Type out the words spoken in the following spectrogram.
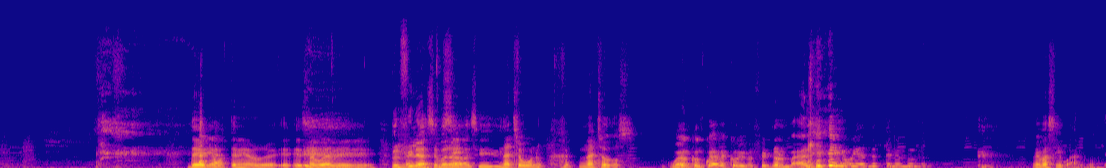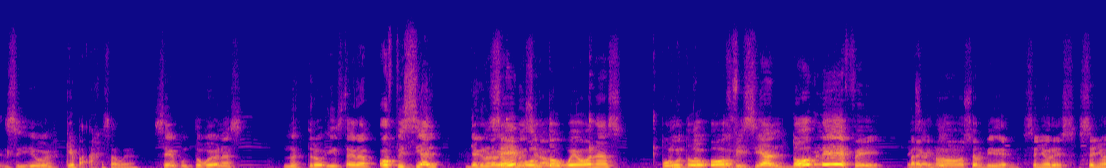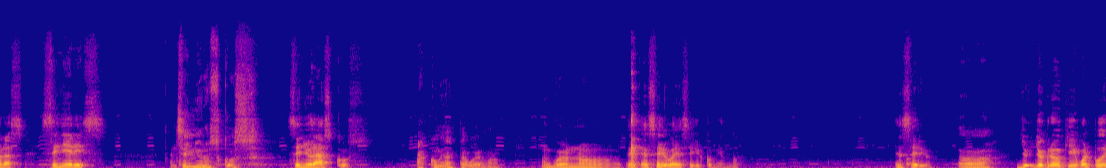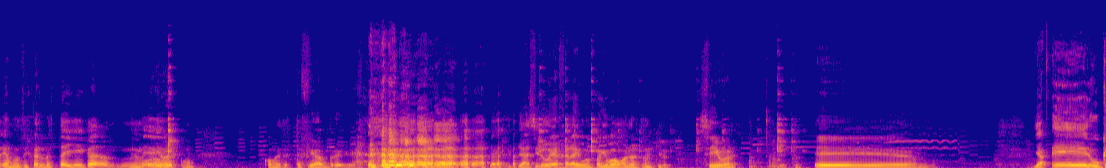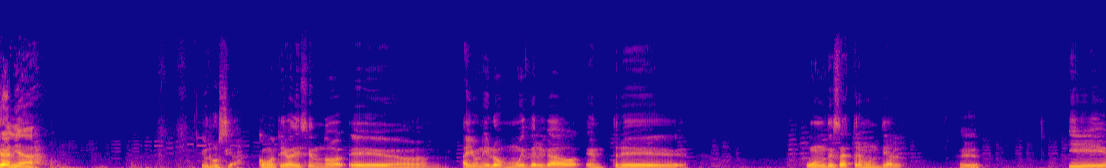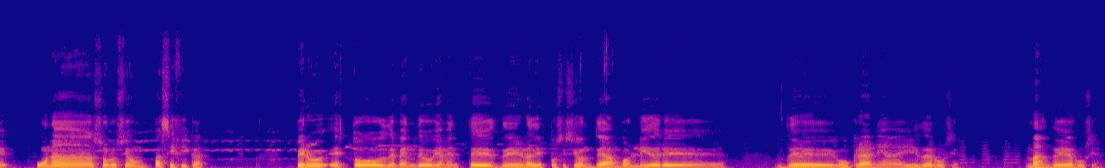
Deberíamos tener eh, esa weá de. Perfiles Na- separados, sí. sí. Nacho 1, Nacho 2. Weón, con cueva vez con mi perfil normal. voy a andar teniendo otro. Me pasa igual, weón. Sí, weón. Qué paja esa weá. C.hueonas, nuestro Instagram oficial, ya que no lo habíamos mencionado. C.hueonas. Punto oficial oficial. doble F para que no se olviden señores señoras señores Señoruscos. Señorascos. Asco me da esta weá, hermano. Bueno, ¿en, en serio vaya a seguir comiendo? En serio. Ah, Yo, yo creo que igual podríamos dejarlo hasta ahí y cada media vez como... Cómete este fiambre. ya, sí, lo voy a dejar ahí, weón, para que podamos hablar tranquilos. Sí, bueno. Listo. Eh... Ya, eh, Ucrania. Y Rusia. Como te iba diciendo, eh, hay un hilo muy delgado entre un desastre mundial ¿Eh? y una solución pacífica. Pero esto depende obviamente de la disposición de ambos líderes de Ucrania y de Rusia. Más de Rusia.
